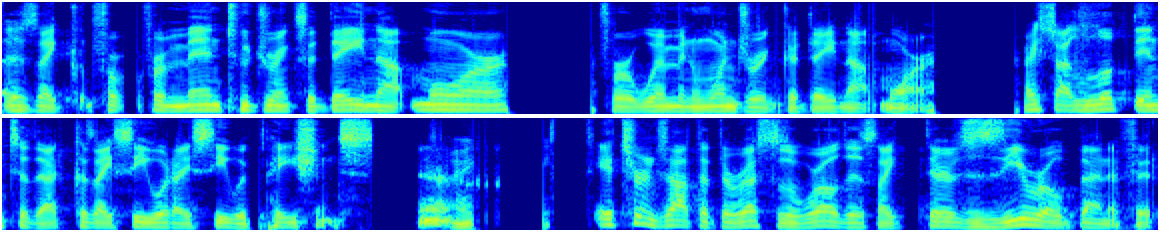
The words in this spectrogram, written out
is like for, for men, two drinks a day, not more. For women, one drink a day, not more. Right. So I looked into that because I see what I see with patients. Yeah. Right? It turns out that the rest of the world is like there's zero benefit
